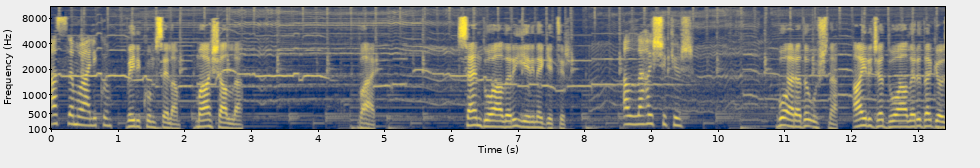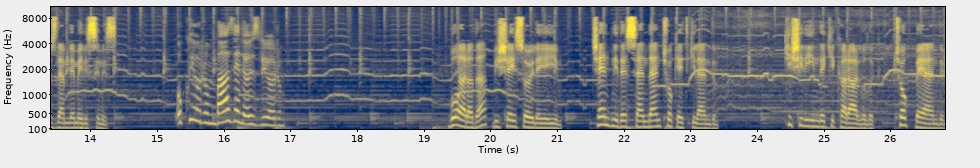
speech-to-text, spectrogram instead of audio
Assalamu alaikum. Velikum selam. Maşallah. Var. Sen duaları yerine getir. Allah'a şükür. Bu arada Uşna. Ayrıca duaları da gözlemlemelisiniz. Okuyorum bazen özlüyorum. Bu arada, bir şey söyleyeyim. Chandni'de senden çok etkilendim. Kişiliğindeki kararlılık. Çok beğendim.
